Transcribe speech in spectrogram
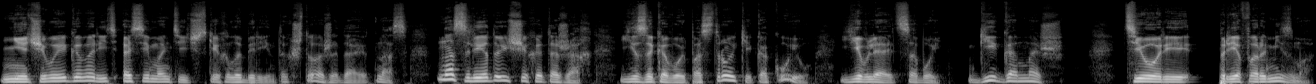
Нечего и говорить о семантических лабиринтах, что ожидают нас на следующих этажах языковой постройки, какую является собой гигамеш. Теории преформизма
